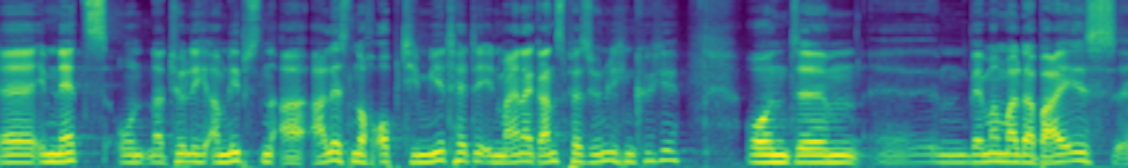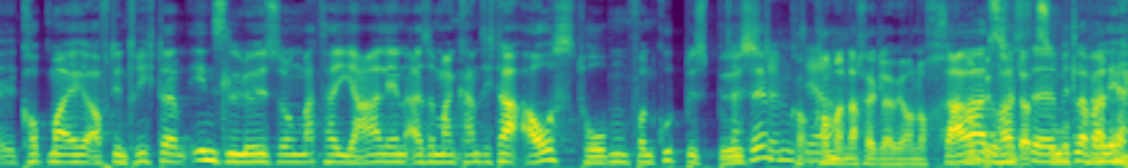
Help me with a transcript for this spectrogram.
äh, im Netz und natürlich am liebsten a- alles noch optimiert hätte in meiner ganz persönlichen Küche. Und ähm, äh, wenn man mal dabei ist, äh, kommt man auf den Trichter Insellösung, Materialien, also man kann sich da austoben von gut bis Das böse. stimmt, Ko ja. kommen wir nachher, glaube ich, auch noch Sarah, ein du bisschen hast dazu. äh, mittlerweile ja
